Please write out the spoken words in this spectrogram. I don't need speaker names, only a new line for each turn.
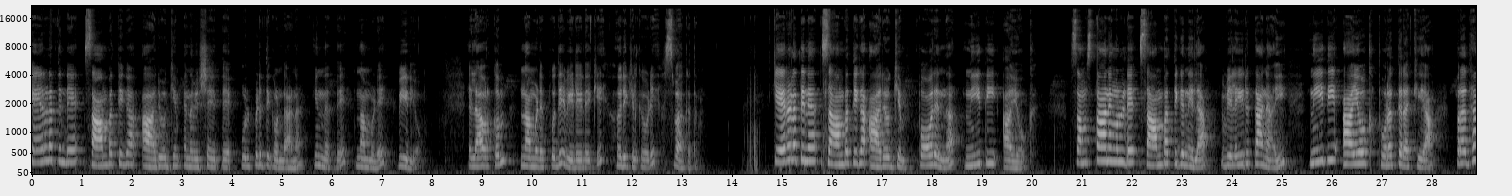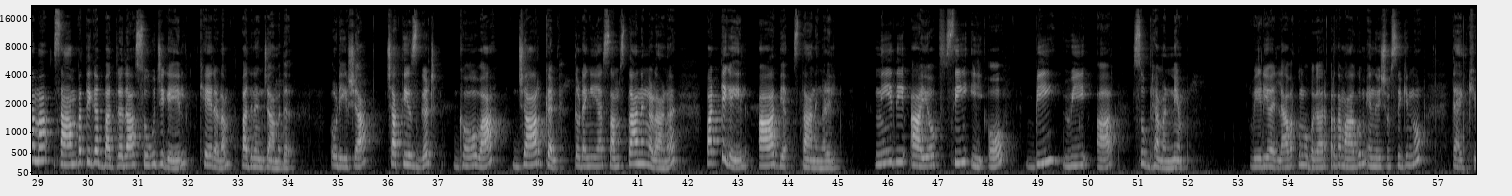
കേരളത്തിന്റെ സാമ്പത്തിക ആരോഗ്യം എന്ന വിഷയത്തെ ഉൾപ്പെടുത്തിക്കൊണ്ടാണ് ഇന്നത്തെ നമ്മുടെ വീഡിയോ. എല്ലാവർക്കും നമ്മുടെ പുതിയ വീഡിയോയിലേക്ക് ഒരിക്കൽ കൂടി സ്വാഗതം. കേരളത്തിന് സാമ്പത്തിക ആരോഗ്യം പോരെന്ന് നീതി ആയോഗ് സംസ്ഥാനങ്ങളുടെ സാമ്പത്തിക നില വിലയിരുത്താനായി നീതി ആയോഗ് പുറത്തിറക്കിയ പ്രഥമ സാമ്പത്തിക ഭദ്രതാ സൂചികയിൽ കേരളം പതിനഞ്ചാമത്. ഒഡീഷ ഛത്തീസ്ഗഡ് ഗോവ ജാർഖണ്ഡ് തുടങ്ങിയ സംസ്ഥാനങ്ങളാണ് പട്ടികയിൽ ആദ്യ സ്ഥാനങ്ങളിൽ. NITI Aayog CEO B V R Subrahmanyam. Video എല്ലാവർക്കും ഉപകാരപ്രദമാകും എന്ന് വിശ്വസിക്കുന്നു. താങ്ക്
